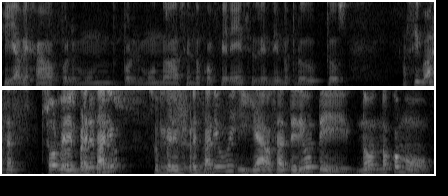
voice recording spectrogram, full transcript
que ya viajaba por el mundo, por el mundo haciendo conferencias, vendiendo productos, así, o sea, s- Por súper los empresario, se empresario, güey, y ya, o sea, te digo de, no, no como,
